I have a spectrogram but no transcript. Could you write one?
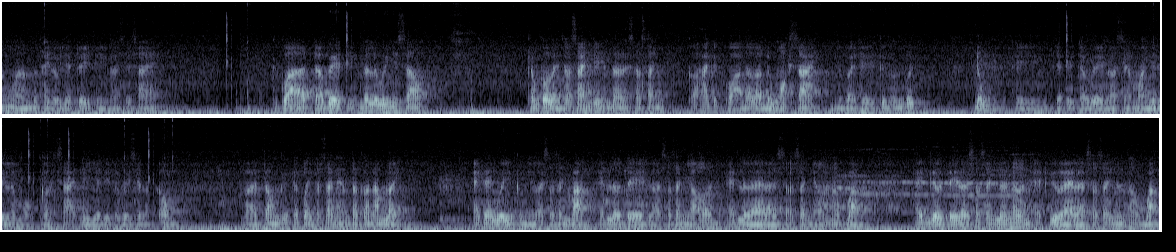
nếu mà chúng ta thay đổi giá trị thì nó sẽ sai. Kết quả trả về thì chúng ta lưu ý như sau. Trong câu lệnh so sánh thì chúng ta so sánh có hai kết quả, đó là đúng hoặc sai. Như vậy thì tương ứng với đúng thì giá trị trả về nó sẽ mang giá trị là một, còn sai thì giá trị trả về sẽ là không. Và trong cái các lệnh so sánh này chúng ta có 5 lệnh. SIQ có nghĩa là so sánh bằng SLT là so sánh nhỏ hơn SLE là so sánh nhỏ hơn hoặc bằng SGT là so sánh lớn hơn SGE là so sánh lớn hơn hoặc bằng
